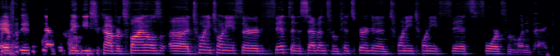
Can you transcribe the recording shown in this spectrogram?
if they have the big Eastern Conference Finals, uh, 2023 fifth and seventh from Pittsburgh and a 2025 fourth from Winnipeg.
